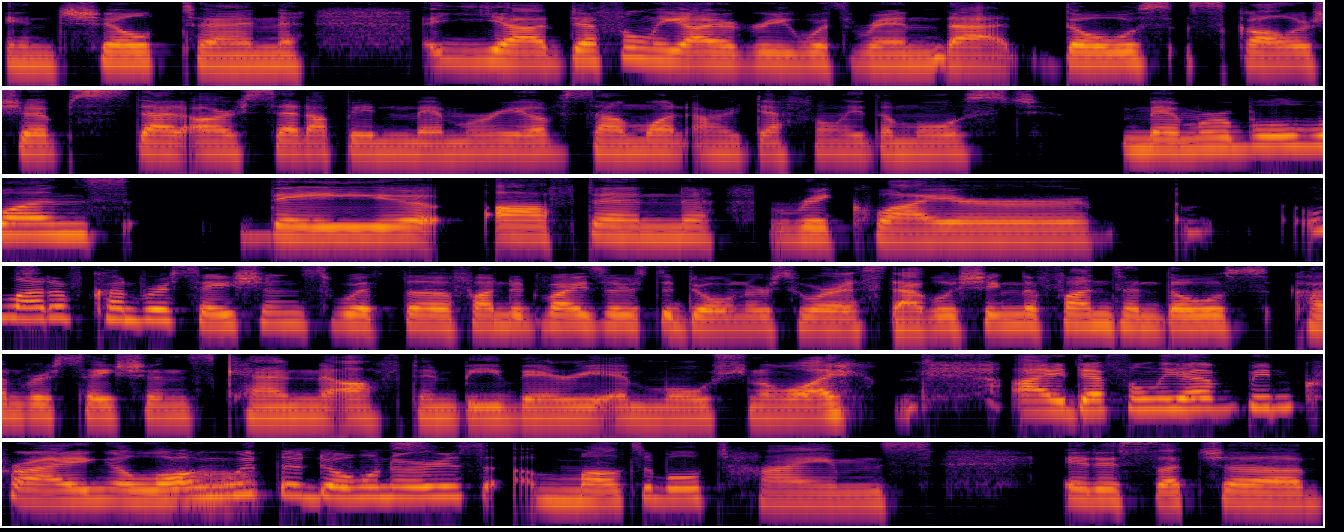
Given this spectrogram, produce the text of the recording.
in Chilton. Yeah, definitely, I agree with Rin that those scholarships that are set up in memory of someone are definitely the most memorable ones. They often require a lot of conversations with the fund advisors, the donors who are establishing the funds, and those conversations can often be very emotional. I, I definitely have been crying along oh, with the donors multiple times. It is such a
